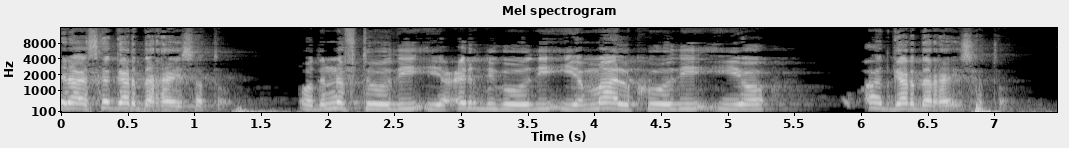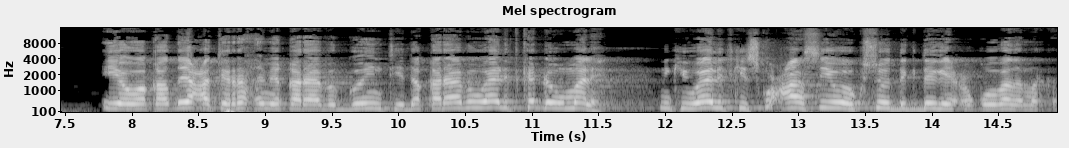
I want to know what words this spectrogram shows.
inaad iska gardaraysato ood naftoodii iyo cirdigoodii iyo maalkoodii iyo aad gardaraysato iyo wa qadiicati raxmi qaraabo goyntii de qaraabo waalid ka dhow ma leh. Ninkii waalidkiis ku caasiya waa ku soo degdegay cuquubada marka.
